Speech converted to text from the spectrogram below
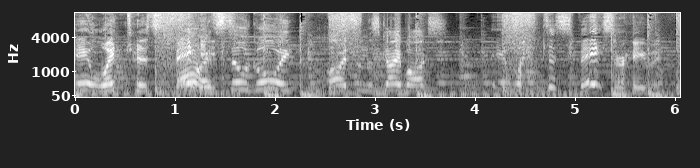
It went to space. Oh, it's still going. Oh, it's in the skybox. It went to space, Raymond.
